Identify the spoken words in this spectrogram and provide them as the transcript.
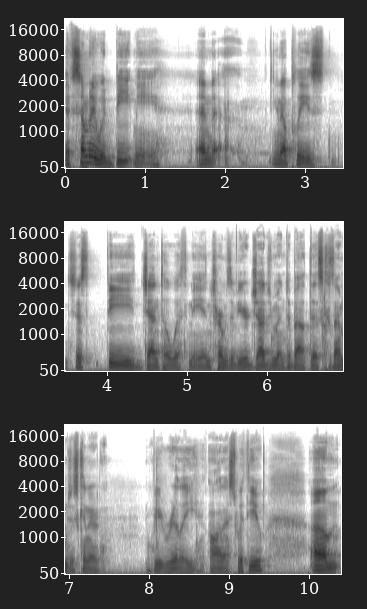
if somebody would beat me, and uh, you know, please just be gentle with me in terms of your judgment about this, because I'm just gonna be really honest with you. Um,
